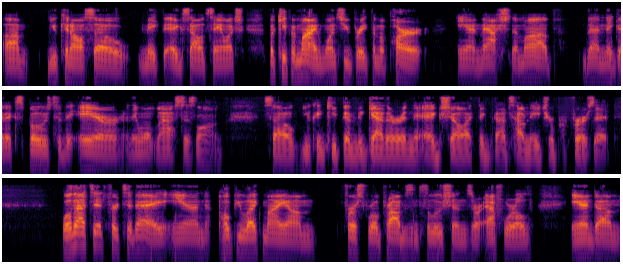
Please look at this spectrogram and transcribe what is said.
Um, you can also make the egg salad sandwich, but keep in mind once you break them apart and mash them up, then they get exposed to the air and they won't last as long. So you can keep them together in the eggshell. I think that's how nature prefers it. Well, that's it for today, and I hope you like my um, first world problems and solutions or F world. And um,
